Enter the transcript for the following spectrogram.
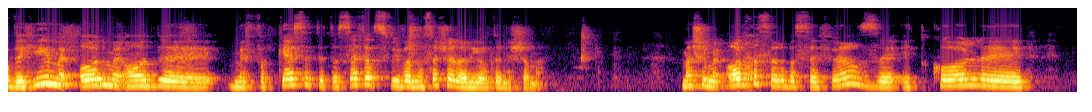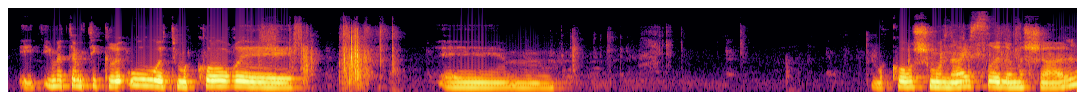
והיא מאוד מאוד מפקסת את הספר סביב הנושא של עליות הנשמה. מה שמאוד חסר בספר זה את כל אם אתם תקראו את מקור אה, אה, מקור 18 למשל,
